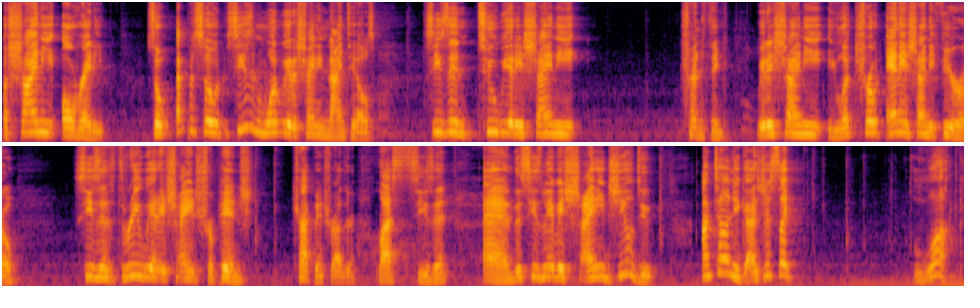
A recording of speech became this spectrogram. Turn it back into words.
A shiny already. So episode, season 1 we had a shiny Ninetales. Season 2 we had a shiny, trying to think, we had a shiny Electrode and a shiny Fearow. Season 3 we had a shiny Trapinch, Trapinch rather, last season. And this season we have a shiny Geodude. I'm telling you guys, just like, luck.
